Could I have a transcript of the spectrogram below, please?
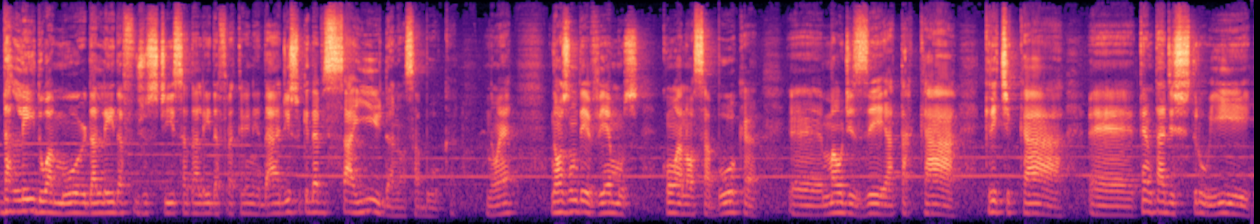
da lei do amor, da lei da justiça, da lei da fraternidade, isso que deve sair da nossa boca, não é? Nós não devemos, com a nossa boca, é, maldizer, atacar, criticar, é, tentar destruir.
